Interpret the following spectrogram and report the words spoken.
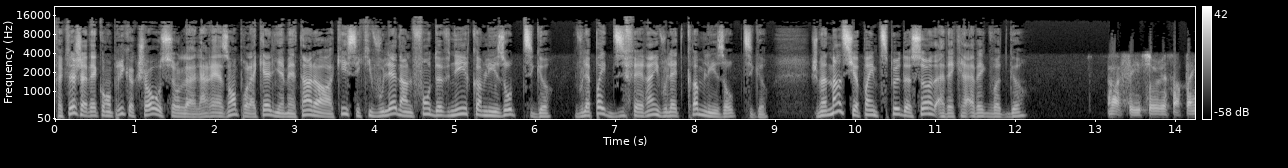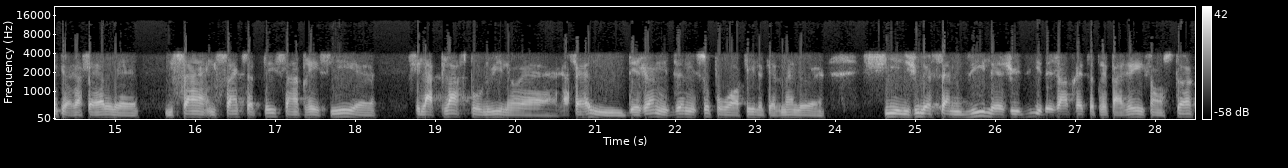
Fait que là, j'avais compris quelque chose sur la, raison pour laquelle il aimait tant le hockey, c'est qu'il voulait, dans le fond, devenir comme les autres petits gars. Il voulait pas être différent, il voulait être comme les autres petits gars. Je me demande s'il n'y a pas un petit peu de ça avec, avec votre gars. Ah, c'est sûr et certain que Raphaël, euh, il, sent, il sent accepté, il sent apprécié. Euh, c'est la place pour lui. Là. Euh, Raphaël, il déjeune, il dîne ça pour hockey là, quasiment. Là. S'il joue le samedi, le jeudi, il est déjà en train de se préparer son stock,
